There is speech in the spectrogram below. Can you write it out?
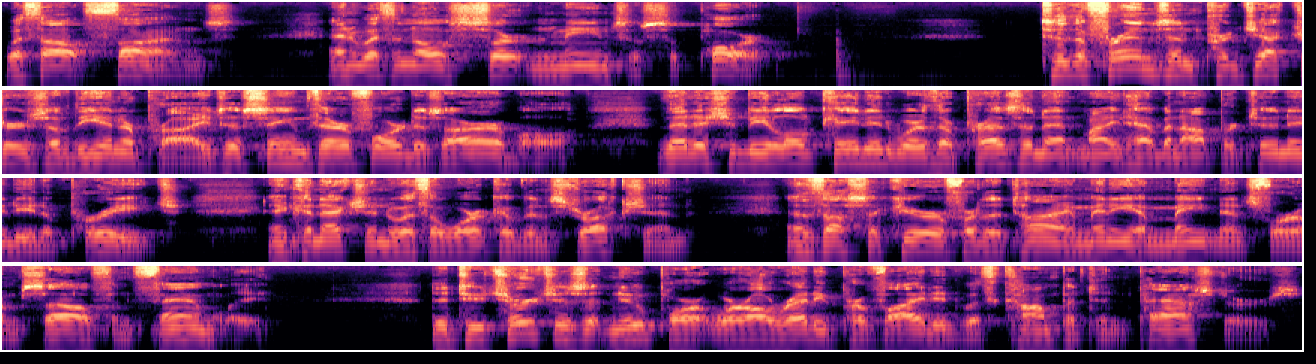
without funds, and with no certain means of support. To the friends and projectors of the enterprise, it seemed therefore desirable that it should be located where the president might have an opportunity to preach in connection with the work of instruction, and thus secure for the time many a maintenance for himself and family. The two churches at Newport were already provided with competent pastors.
